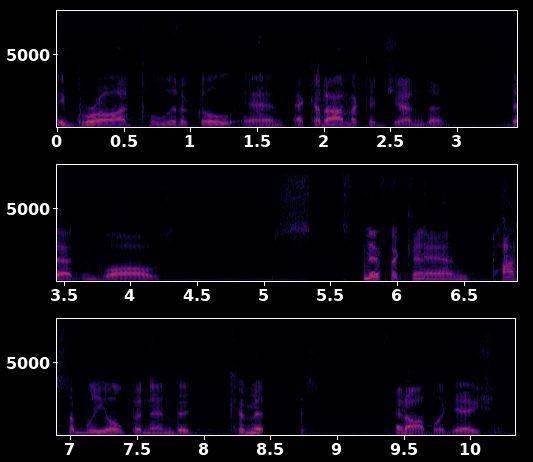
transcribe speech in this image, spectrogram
a broad political and economic agenda that involves significant and possibly open-ended commitments and obligations.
